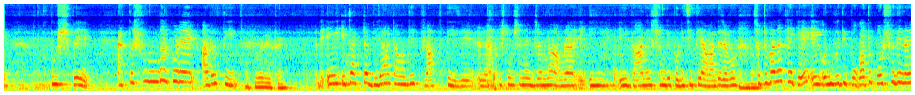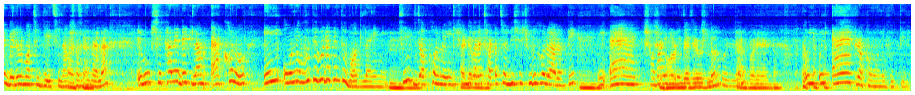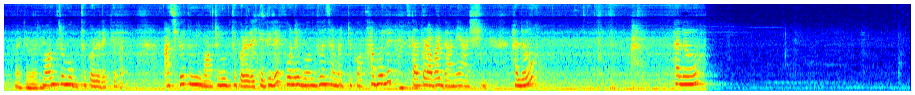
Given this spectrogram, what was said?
পুষ্পে এত সুন্দর করে আরতি। এই এটা একটা বিরাট আমাদের প্রাপ্তি যে রামকৃষ্ণ মিশনের জন্য আমরা এই এই গানের সঙ্গে পরিচিতি আমাদের এবং ছোটবেলা থেকে এই অনুভূতি গত পরশু দিন আমি বেলুর মঠে গিয়েছিলাম আচ্ছা। সন্ধ্যেবেলা এবং সেখানে দেখলাম এখনও এই অনুভূতিগুলো কিন্তু বদলায়নি। ঠিক যখন ওই সন্ধ্যেবেলা। ছটা চল্লিশে শুরু হলো আরতি এই এক সবাই মিলে ওই ওই একরকম অনুভূতি। মন্ত্রমুগ্ধ করে রেখে দাও। আজকেও তুমি মন্ত্রমুগ্ধ করে রেখে দিলে। ফোনে বন্ধু আছে আমরা একটু কথা বলে তারপর আবার গানে আসি। Hello hello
